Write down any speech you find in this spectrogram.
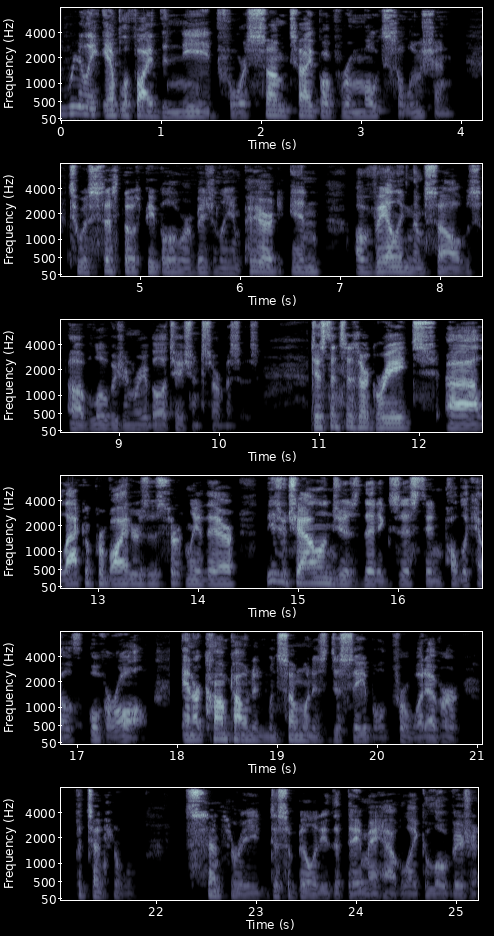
really amplified the need for some type of remote solution to assist those people who are visually impaired in availing themselves of low vision rehabilitation services. Distances are great. Uh, lack of providers is certainly there. These are challenges that exist in public health overall and are compounded when someone is disabled for whatever potential sensory disability that they may have, like low vision.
